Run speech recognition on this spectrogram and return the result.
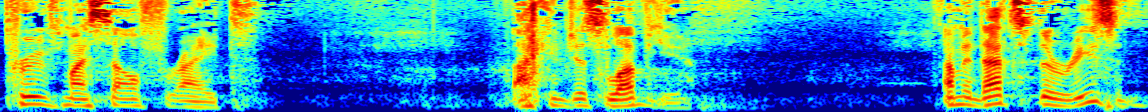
prove myself right. I can just love you. I mean, that's the reason.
